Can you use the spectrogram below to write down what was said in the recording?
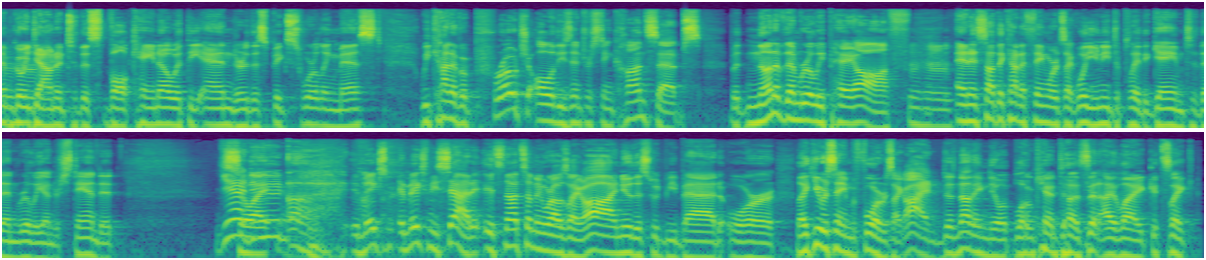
them going mm-hmm. down into this volcano at the end or this big swirling mist. We kind of approach all of these interesting concepts, but none of them really pay off. Mm-hmm. And it's not the kind of thing where it's like, well, you need to play the game to then really understand it. Yeah, So I- dude. it makes it makes me sad. It's not something where I was like, oh, I knew this would be bad, or like you were saying before, it was like, oh, there's nothing Neill Blomkamp does that I like. It's like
